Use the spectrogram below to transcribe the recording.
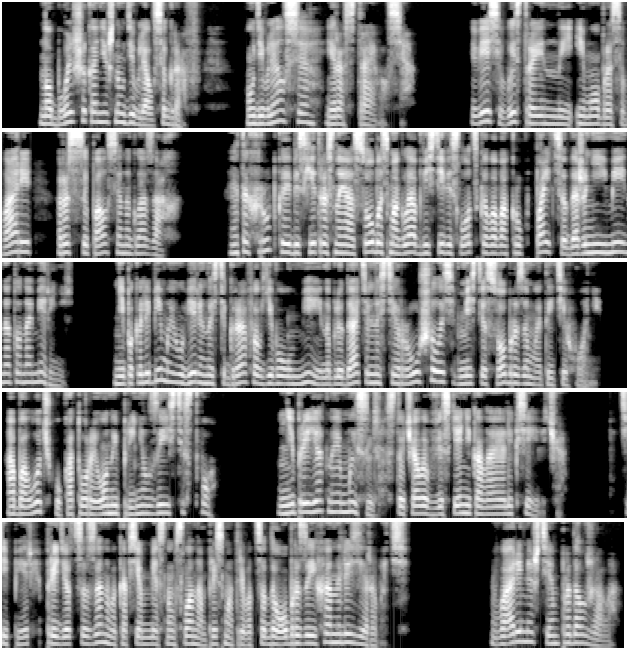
Но больше, конечно, удивлялся граф. Удивлялся и расстраивался. Весь выстроенный им образ Вари рассыпался на глазах. Эта хрупкая бесхитростная особа смогла обвести Веслоцкого вокруг пальца, даже не имея на то намерений. Непоколебимая уверенность графа в его уме и наблюдательности рушилась вместе с образом этой Тихони, оболочку которой он и принял за естество. Неприятная мысль стучала в виске Николая Алексеевича. Теперь придется заново ко всем местным слонам присматриваться, до образа их анализировать. Варя меж тем продолжала.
